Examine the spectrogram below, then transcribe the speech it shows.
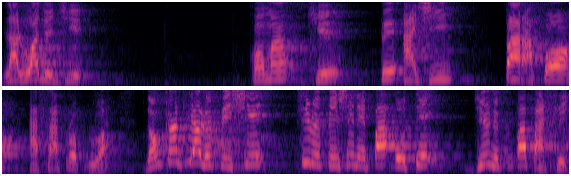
la loi de Dieu. Comment Dieu peut agir par rapport à sa propre loi. Donc quand il y a le péché, si le péché n'est pas ôté, Dieu ne peut pas passer.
